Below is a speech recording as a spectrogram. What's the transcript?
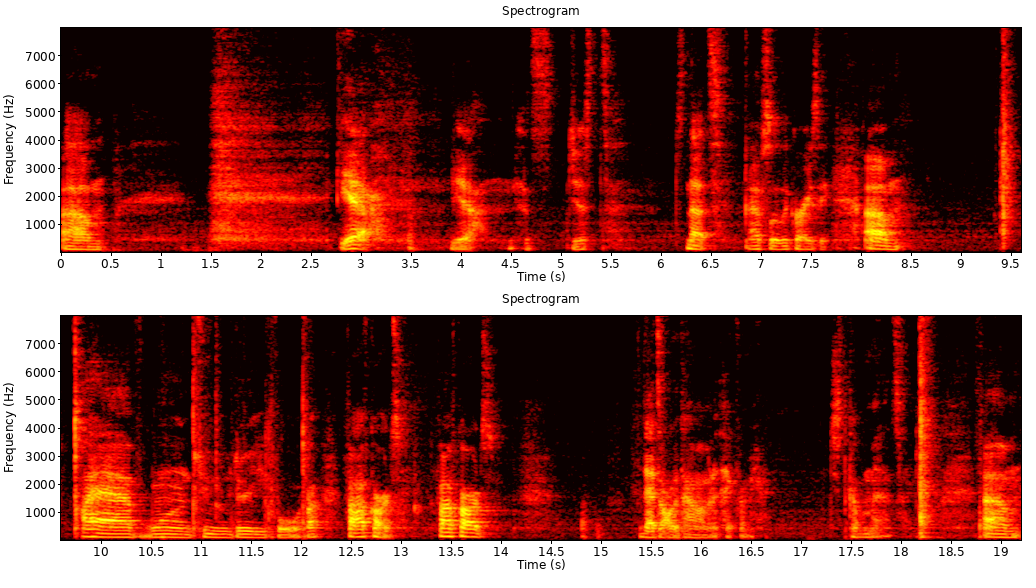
Um, yeah, yeah, it's just it's nuts, absolutely crazy. Um, I have one, two, three, four, five, five cards, five cards. That's all the time I'm going to take from you. Just a couple minutes. Um,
